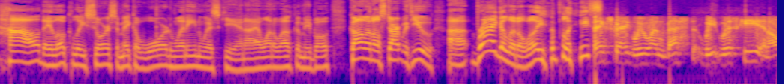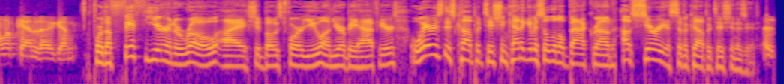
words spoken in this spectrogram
how they locally source and make award winning whiskey. And I want to welcome you both. Colin, I'll start with you. Uh, brag a little, will you, please? Thanks, Greg. We won Best Wheat Whiskey in all of Canada again. For the fifth year in a row, I should boast for you on your behalf here. Where is this competition? Kind of give us a little background. How serious of a competition is it? As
